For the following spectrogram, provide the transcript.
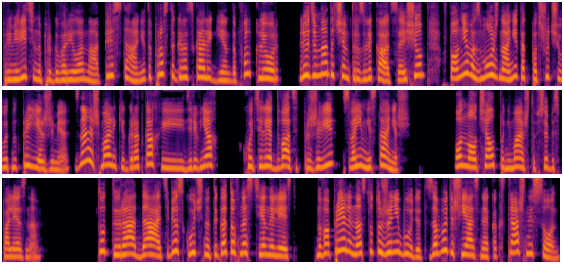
Примирительно проговорила она. «Перестань, это просто городская легенда, фольклор. Людям надо чем-то развлекаться, а еще, вполне возможно, они так подшучивают над приезжими. Знаешь, в маленьких городках и деревнях хоть и лет двадцать проживи, своим не станешь». Он молчал, понимая, что все бесполезно. «Тут дыра, да, тебе скучно, ты готов на стены лезть. Но в апреле нас тут уже не будет. Забудешь ясное, как страшный сон.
